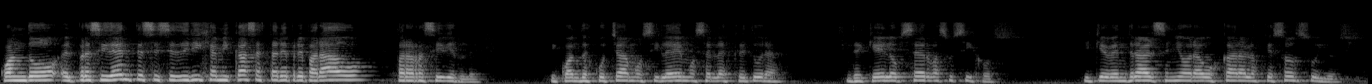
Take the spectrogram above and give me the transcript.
Cuando el presidente si se dirige a mi casa, estaré preparado para recibirle. Y cuando escuchamos y leemos en la escritura de que Él observa a sus hijos y que vendrá el Señor a buscar a los que son suyos.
